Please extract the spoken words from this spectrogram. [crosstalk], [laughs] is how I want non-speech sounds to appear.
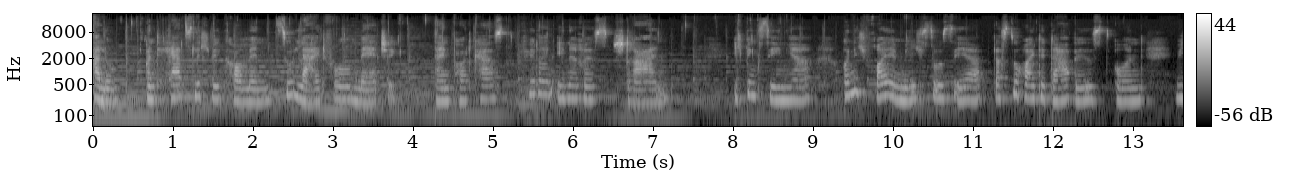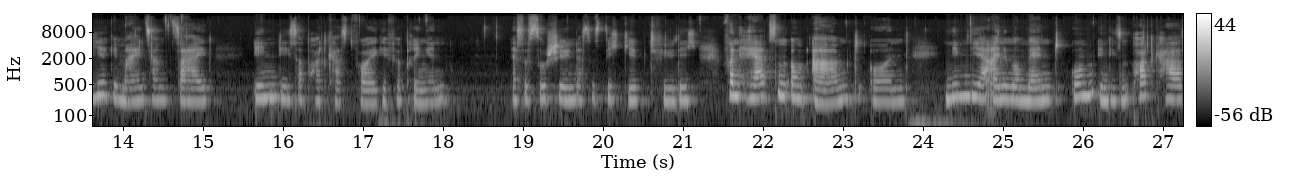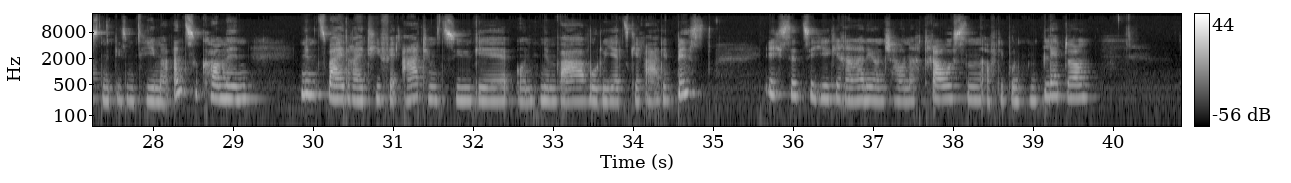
Hallo und herzlich willkommen zu Lightful Magic, dein Podcast für dein inneres Strahlen. Ich bin Xenia und ich freue mich so sehr, dass du heute da bist und wir gemeinsam Zeit in dieser Podcast-Folge verbringen. Es ist so schön, dass es dich gibt. Fühl dich von Herzen umarmt und nimm dir einen Moment, um in diesem Podcast mit diesem Thema anzukommen. Nimm zwei, drei tiefe Atemzüge und nimm wahr, wo du jetzt gerade bist. Ich sitze hier gerade und schaue nach draußen auf die bunten Blätter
